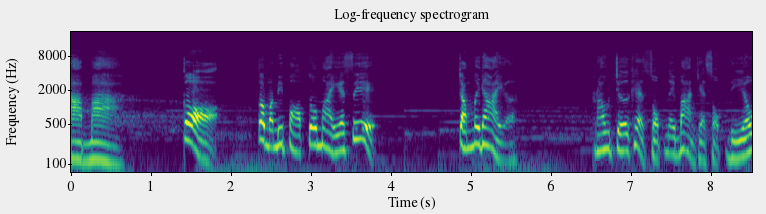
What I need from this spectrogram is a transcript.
ตามมา ก็ก็มันมีปอบตัวใหม่อะสิจำไม่ได้เหรอเราเจอแค่ศพในบ้านแค่ศพเดียว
